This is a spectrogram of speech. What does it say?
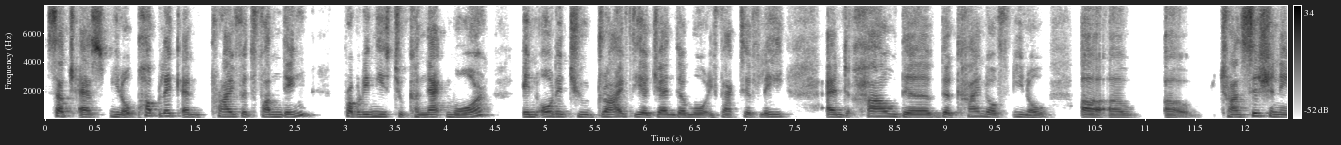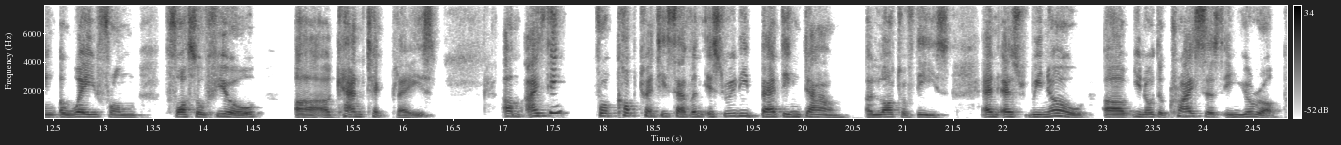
such as you know public and private funding probably needs to connect more in order to drive the agenda more effectively, and how the the kind of you know uh, uh, uh, transitioning away from fossil fuel uh, can take place. Um, I think for COP27 is really bedding down a lot of these. And as we know, uh, you know, the crisis in Europe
